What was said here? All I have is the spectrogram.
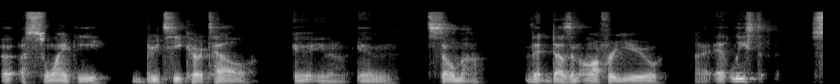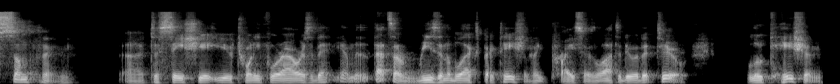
a, a swanky boutique hotel, you know, in Soma that doesn't offer you uh, at least something uh, to satiate you 24 hours a day. Yeah, I mean, that's a reasonable expectation. I think price has a lot to do with it too. Location.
